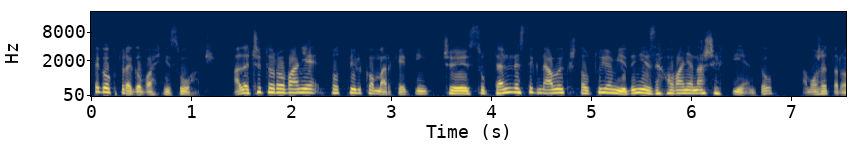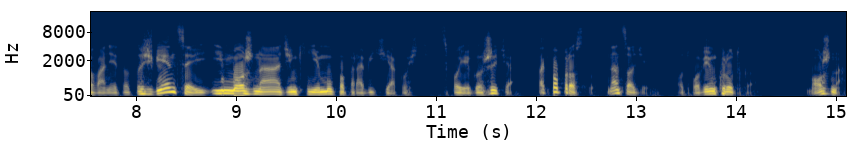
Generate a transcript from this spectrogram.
tego, którego właśnie słuchasz. Ale czy torowanie to tylko marketing, czy subtelne sygnały kształtują jedynie zachowania naszych klientów? A może torowanie to coś więcej i można dzięki niemu poprawić jakość swojego życia? Tak po prostu, na co dzień. Odpowiem krótko. Można.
